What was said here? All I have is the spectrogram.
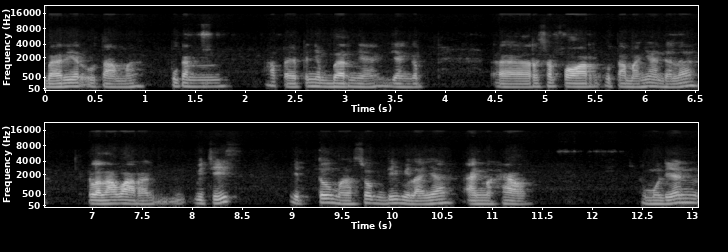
barrier utama bukan apa ya penyebarnya dianggap uh, reservoir utamanya adalah kelelawar, which is itu masuk di wilayah animal health. Kemudian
